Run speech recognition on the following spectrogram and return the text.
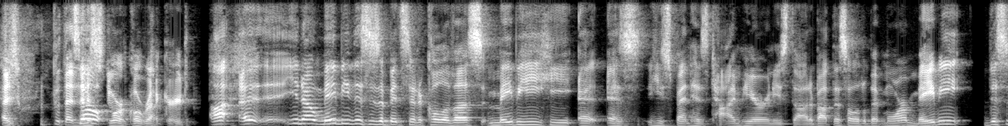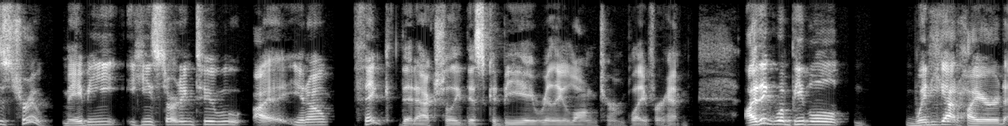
I just put that in historical record. Uh, uh, you know, maybe this is a bit cynical of us. Maybe he, as he spent his time here and he's thought about this a little bit more, maybe this is true. Maybe he's starting to, uh, you know, think that actually this could be a really long term play for him. I think when people when he got hired,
